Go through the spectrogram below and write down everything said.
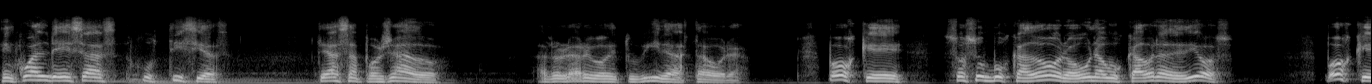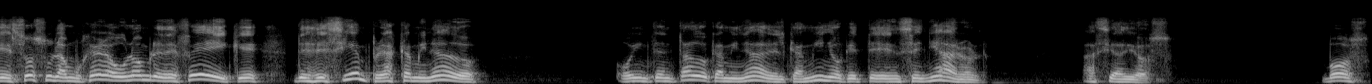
¿En cuál de esas justicias te has apoyado a lo largo de tu vida hasta ahora? Vos que sos un buscador o una buscadora de Dios, Vos que sos una mujer o un hombre de fe y que desde siempre has caminado o intentado caminar el camino que te enseñaron hacia Dios. vos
